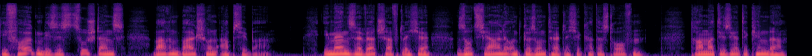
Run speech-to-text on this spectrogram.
Die Folgen dieses Zustands waren bald schon absehbar. Immense wirtschaftliche, soziale und gesundheitliche Katastrophen, traumatisierte Kinder,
